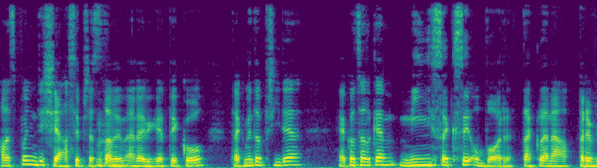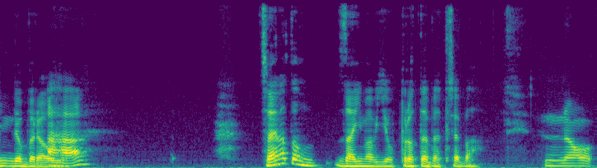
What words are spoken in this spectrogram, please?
alespoň když já si představím mm-hmm. energetiku, tak mi to přijde jako celkem méně sexy obor, takhle na první dobrou. Aha. Co je na tom zajímavého pro tebe třeba? No,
